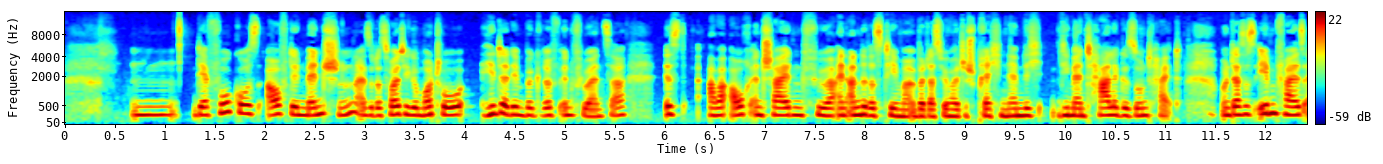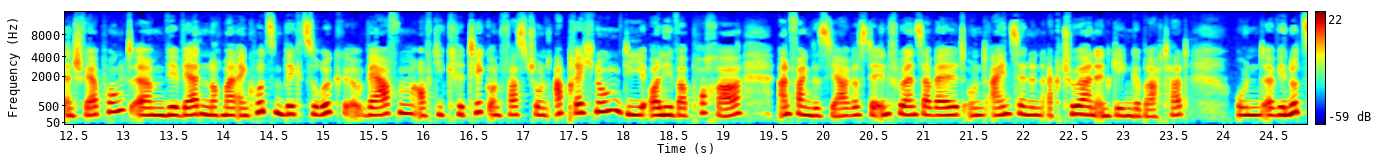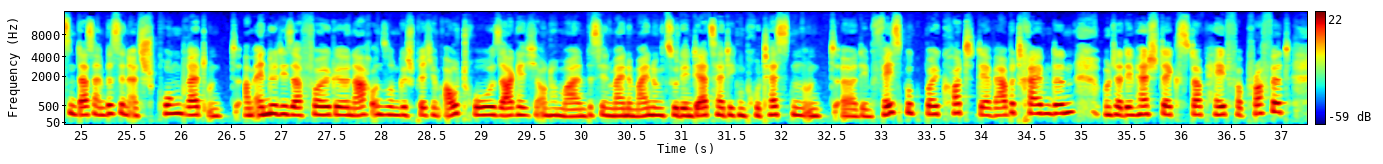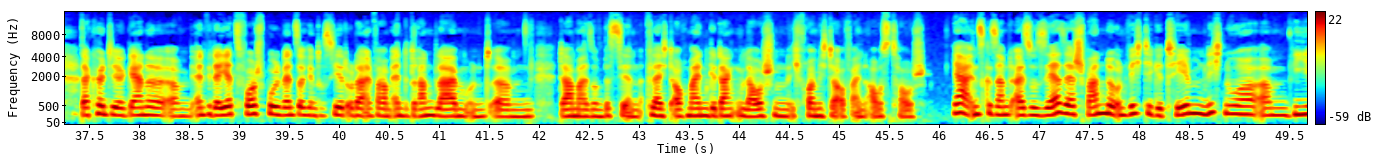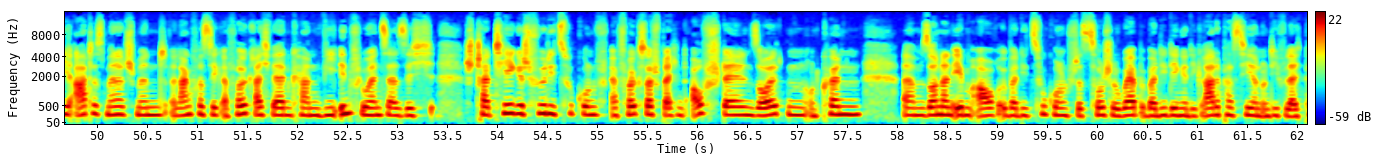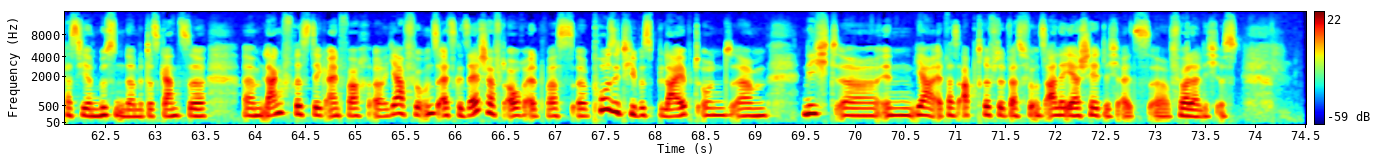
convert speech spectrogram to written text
Mm, der Fokus auf den Menschen, also das heutige Motto hinter dem Begriff Influencer, ist aber auch entscheidend für ein anderes Thema, über das wir heute sprechen, nämlich die mentale Gesundheit. Und das ist ebenfalls ein Schwerpunkt. Ähm, wir werden nochmal einen kurzen Blick zurückwerfen auf die Kritik und fast schon Abrechnung, die Oliver Pocher Anfang des Jahres der Influencerwelt und einzelnen Akteuren entgegengebracht hat. Und äh, wir nutzen das ein bisschen als Sprungbrett. Und am Ende dieser Folge, nach unserem Gespräch im Outro, sage ich auch nochmal ein bisschen meine Meinung zu den derzeitigen Protesten und äh, dem Facebook-Boykott der Werbetreibenden unter dem Hashtag Stop Hate for Profit. Da könnt ihr gerne ähm, entweder jetzt vorspulen, wenn es euch interessiert, oder einfach am Ende dranbleiben und ähm, da mal so ein bisschen vielleicht auch meinen Gedanken lauschen. Ich freue mich da auf einen Austausch. Ja, insgesamt also sehr, sehr spannende und wichtige Themen. Nicht nur, ähm, wie Artist Management langfristig erfolgreich werden kann, wie Influencer sich strategisch für die Zukunft erfolgsversprechend aufstellen sollten und können, ähm, sondern eben auch über die Zukunft des Social Web, über die Dinge, die gerade passieren und die vielleicht passieren müssen, damit das Ganze ähm, langfristig einfach, äh, ja, für uns als Gesellschaft auch etwas äh, Positives bleibt und ähm, nicht äh, in, ja, etwas abdriftet, was für uns alle eher schädlich als äh, förderlich ist.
